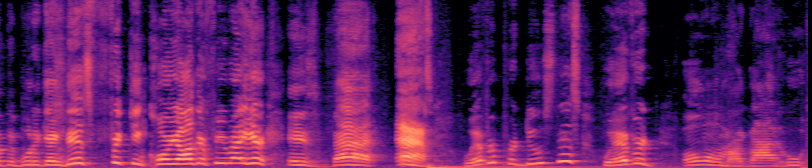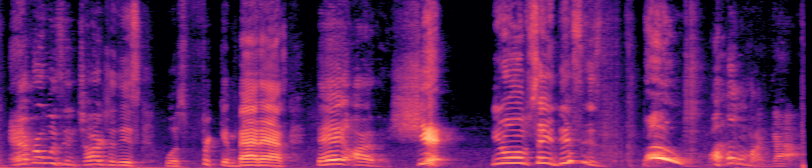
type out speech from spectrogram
Something, Buddha Gang. This freaking choreography right here is badass. Whoever produced this, whoever, oh my God, whoever was in charge of this was freaking badass. They are the shit. You know what I'm saying? This is, whoa, oh my God.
